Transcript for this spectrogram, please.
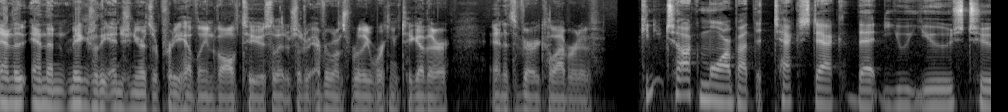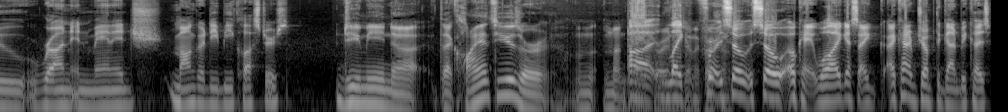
and the, and then making sure the engineers are pretty heavily involved too, so that sort of everyone's really working together and it's very collaborative. Can you talk more about the tech stack that you use to run and manage MongoDB clusters? Do you mean uh, that clients use, or I'm not uh, like for, so so okay? Well, I guess I, I kind of jumped the gun because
